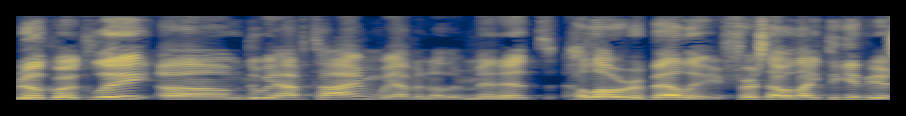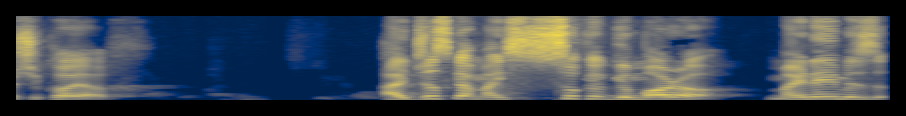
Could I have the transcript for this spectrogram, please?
Real quickly, um, do we have time? We have another minute. Hello, Reb Eli. First, I would like to give you a shikoyach. I just got my Sukkah Gemara My name is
